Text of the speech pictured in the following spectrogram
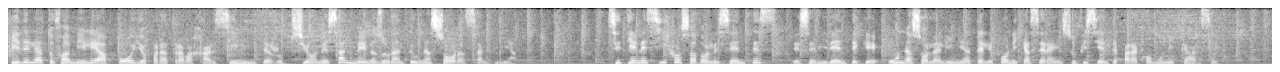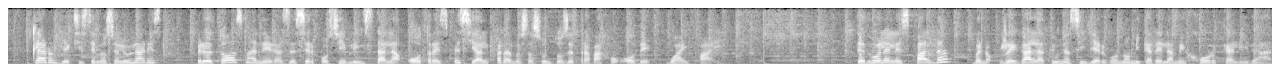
Pídele a tu familia apoyo para trabajar sin interrupciones al menos durante unas horas al día. Si tienes hijos adolescentes, es evidente que una sola línea telefónica será insuficiente para comunicarse. Claro, ya existen los celulares, pero de todas maneras, de ser posible, instala otra especial para los asuntos de trabajo o de Wi-Fi. ¿Te duele la espalda? Bueno, regálate una silla ergonómica de la mejor calidad.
